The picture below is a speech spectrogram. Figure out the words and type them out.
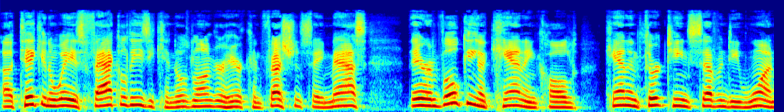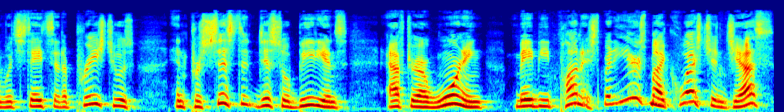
uh, taken away his faculties. He can no longer hear confession, say mass. They are invoking a canon called Canon 1371, which states that a priest who is in persistent disobedience after a warning may be punished. But here's my question, Jess.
